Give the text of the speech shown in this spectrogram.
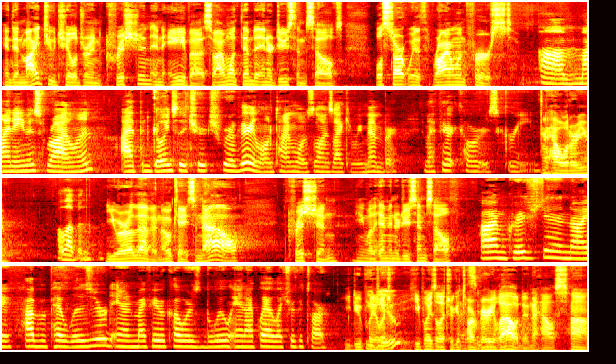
and then my two children christian and ava. So i want them to introduce themselves we'll start with rylan first um, my name is Rylan. I've been going to the church for a very long time, well, as long as I can remember. And my favorite color is green. How old are you? 11. You are 11. Okay, so now, Christian, you can let him introduce himself. I'm Christian and I have a pet lizard and my favorite color is blue and I play electric guitar. You do play electric he plays electric guitar very loud in the house, huh?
